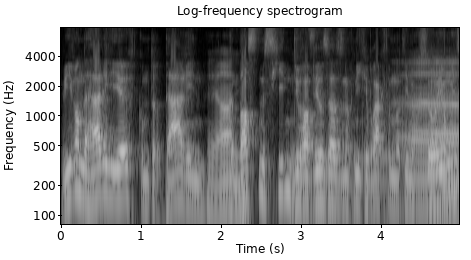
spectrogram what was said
Wie van de huidige jeugd komt er daarin? Ja, de Bast misschien. Duraville zouden ze nog niet gebracht omdat hij nog zo jong is.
